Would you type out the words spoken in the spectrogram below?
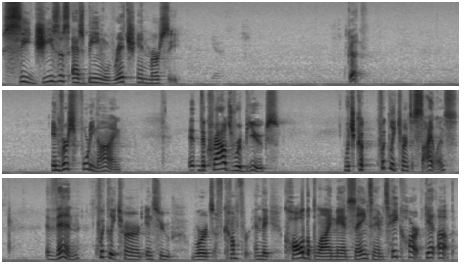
see Jesus as being rich in mercy? Good. In verse 49, the crowd's rebukes, which quickly turned to silence, then quickly turned into words of comfort. And they called the blind man, saying to him, Take heart, get up.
